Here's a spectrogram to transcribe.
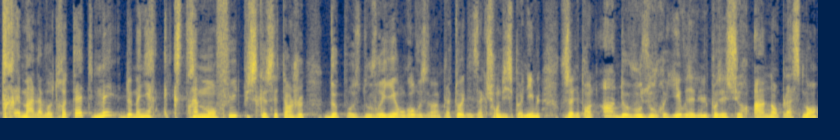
très mal à votre tête, mais de manière extrêmement fluide, puisque c'est un jeu de pose d'ouvriers. En gros, vous avez un plateau et des actions disponibles. Vous allez prendre un de vos ouvriers, vous allez le poser sur un emplacement.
